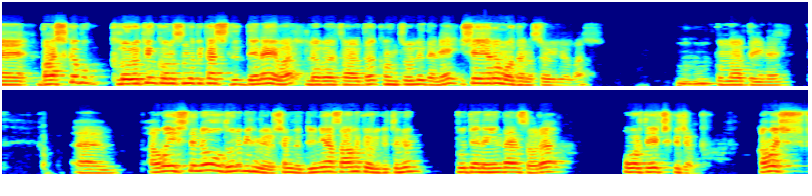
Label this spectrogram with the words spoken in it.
ee, başka bu klorokin konusunda birkaç deney var. Laboratuvarda kontrollü deney. İşe yaramadığını söylüyorlar. Hı hı. Bunlar da yine. Ee, ama işte ne olduğunu bilmiyoruz. Şimdi Dünya Sağlık Örgütü'nün bu deneyinden sonra ortaya çıkacak. Ama şu,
